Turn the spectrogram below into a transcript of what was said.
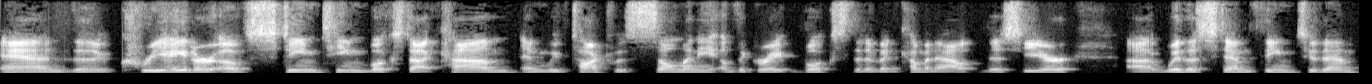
and the creator of STEAMTeamBooks.com. And we've talked with so many of the great books that have been coming out this year. Uh, with a STEM theme to them.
